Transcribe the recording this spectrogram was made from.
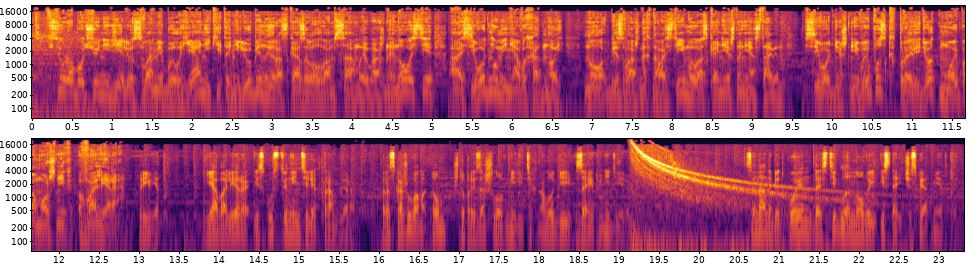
Привет! Всю рабочую неделю с вами был я, Никита Нелюбин, и рассказывал вам самые важные новости, а сегодня у меня выходной. Но без важных новостей мы вас, конечно, не оставим. Сегодняшний выпуск проведет мой помощник Валера. Привет! Я Валера, искусственный интеллект Рамблера. Расскажу вам о том, что произошло в мире технологий за эту неделю. Цена на биткоин достигла новой исторической отметки –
